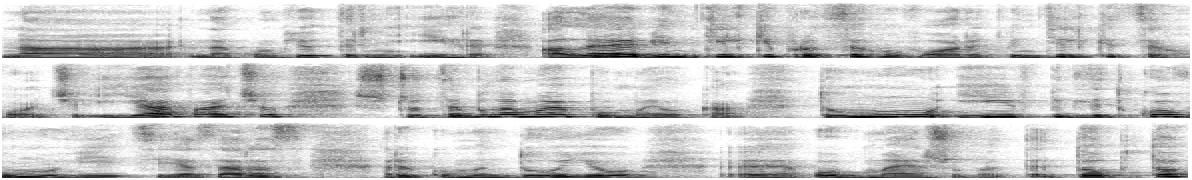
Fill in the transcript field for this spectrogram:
на, на комп'ютерні ігри. Але він тільки про це говорить, він тільки це хоче. І я бачу, що це була моя помилка. Тому і в підлітковому віці я зараз рекомендую е, обмежувати. Тобто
